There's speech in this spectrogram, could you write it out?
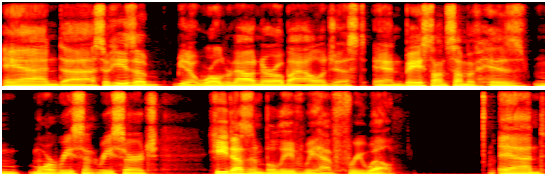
and uh, so he's a you know world renowned neurobiologist. And based on some of his m- more recent research he doesn't believe we have free will. And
